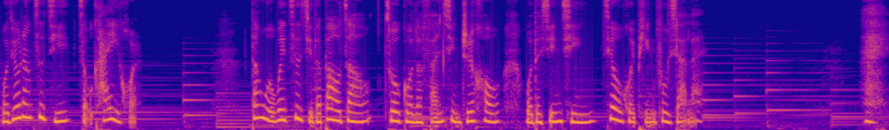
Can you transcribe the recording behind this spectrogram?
我就让自己走开一会儿。当我为自己的暴躁做过了反省之后，我的心情就会平复下来。唉，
